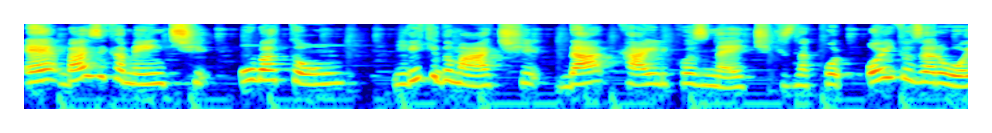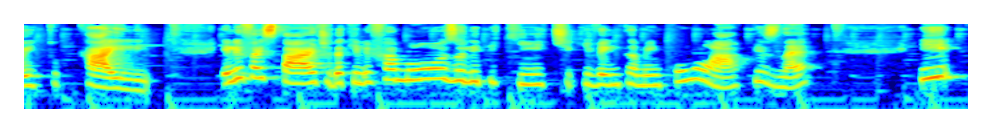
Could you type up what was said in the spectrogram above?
É basicamente o batom líquido mate da Kylie Cosmetics na cor 808 Kylie. Ele faz parte daquele famoso lip kit que vem também com lápis, né? E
